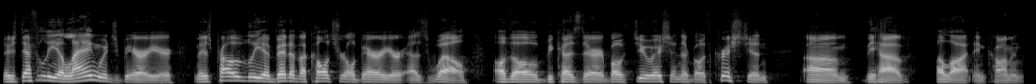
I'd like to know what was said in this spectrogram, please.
there's definitely a language barrier, and there's probably a bit of a cultural barrier as well. Although, because they're both Jewish and they're both Christian, um, they have a lot in common.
